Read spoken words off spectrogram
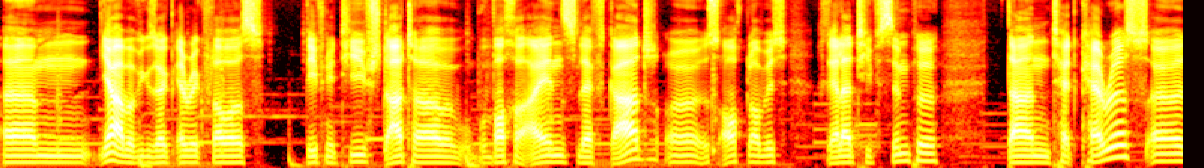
Ähm, ja, aber wie gesagt, Eric Flowers definitiv Starter Woche 1 Left Guard. Äh, ist auch, glaube ich, relativ simpel. Dann Ted Karras, äh,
